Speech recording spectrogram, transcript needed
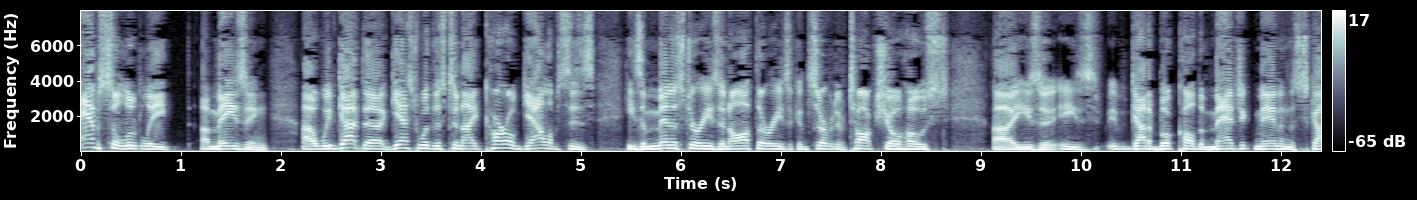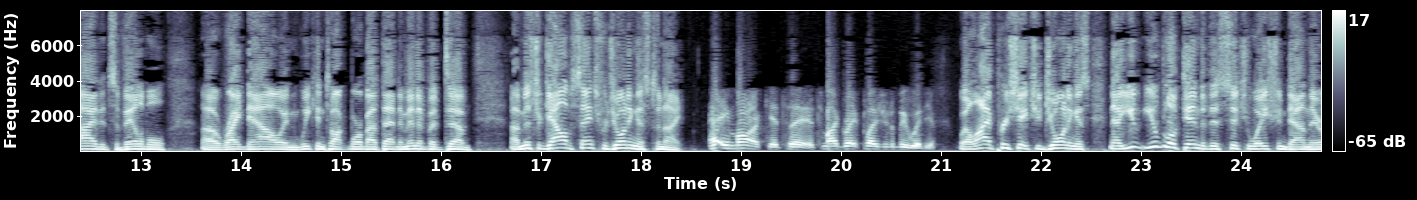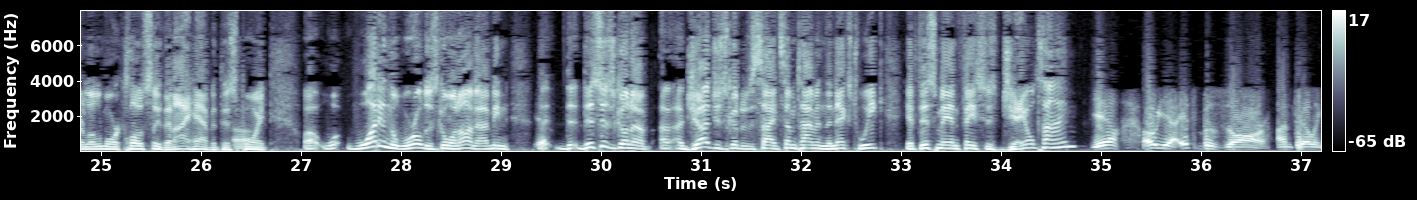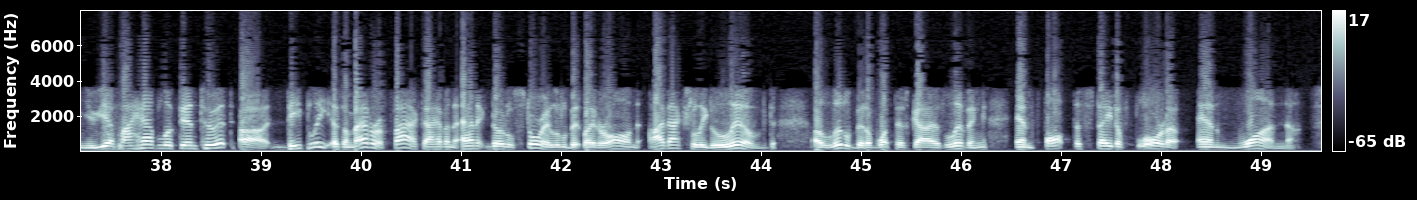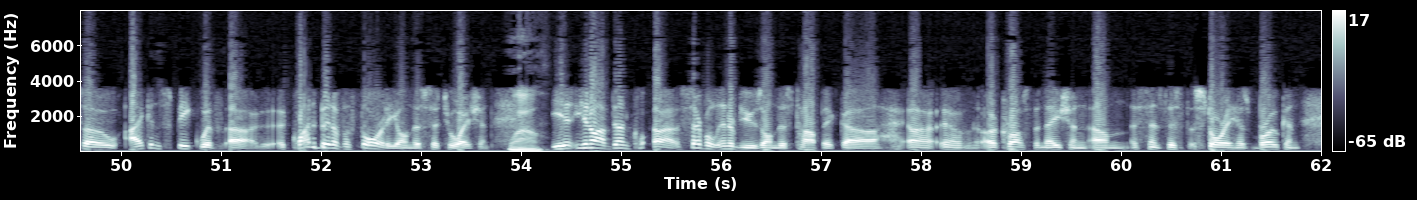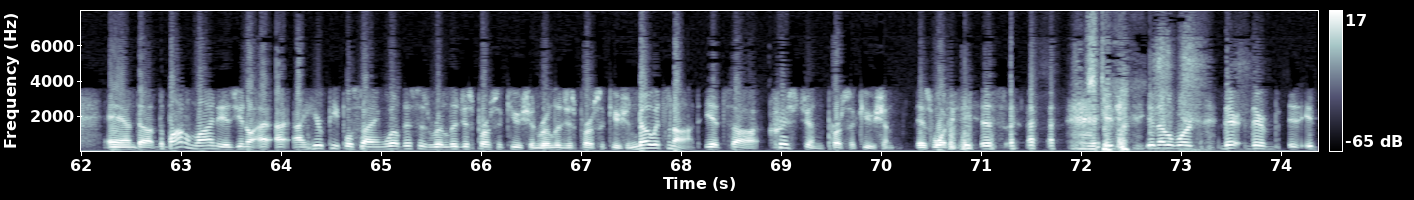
absolutely amazing. Uh, we've got a guest with us tonight. Carl Gallups is he's a minister, he's an author, he's a conservative talk show host. Uh, he's a, he's got a book called The Magic Man in the Sky that's available uh, right now, and we can talk more about that in a minute. But uh, uh, Mr. Gallups, thanks for joining us tonight. Hey, Mark, it's a, it's my great pleasure to be with you. Well, I appreciate you joining us. Now, you you've looked into this situation down there a little more closely than I have at this uh, point. Uh, wh- what in the world is going on? I mean, yeah. th- this is going to a judge is going to decide sometime in the next week if this man faces jail time. Yeah. Oh, yeah. It's bizarre. I'm telling you. Yes, I have looked into it uh, deeply. As a matter of fact, I have an anecdotal story a little bit later on. I've actually lived a little bit of what this guy is living and fought the state of Florida and won. So I can speak with uh, quite a bit of authority on this situation. Wow. You, you know, I've done uh, several interviews on this topic uh, uh, uh, across the nation um, since this story has broken. And uh, the bottom line is, you know, I, I hear people saying, well, this is religious persecution, religious persecution. No, it's not. It's uh, Christian persecution is what it is. in other words, there, there,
